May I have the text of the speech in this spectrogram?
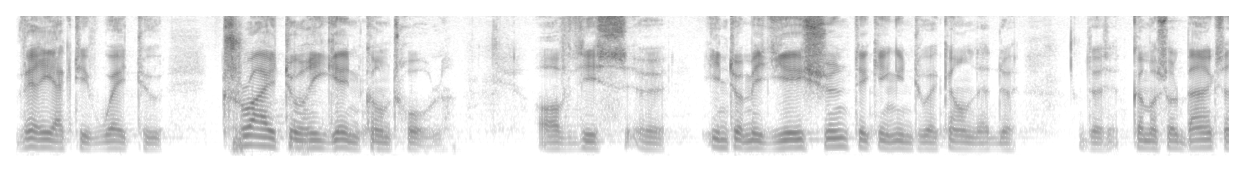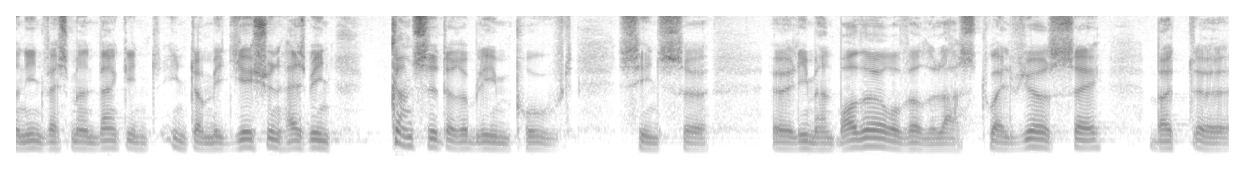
very active way to try to regain control of this uh, intermediation, taking into account that the, the commercial banks and investment bank in intermediation has been considerably improved since uh, uh, Lehman Brothers over the last 12 years, say, but uh,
